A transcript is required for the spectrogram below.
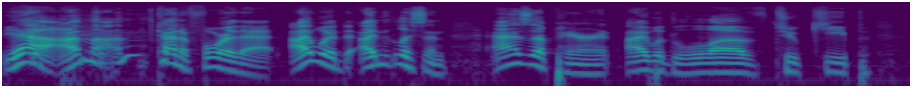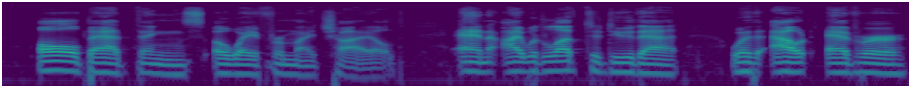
Yeah, I'm I'm kind of for that. I would I listen, as a parent, I would love to keep all bad things away from my child. And I would love to do that without ever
